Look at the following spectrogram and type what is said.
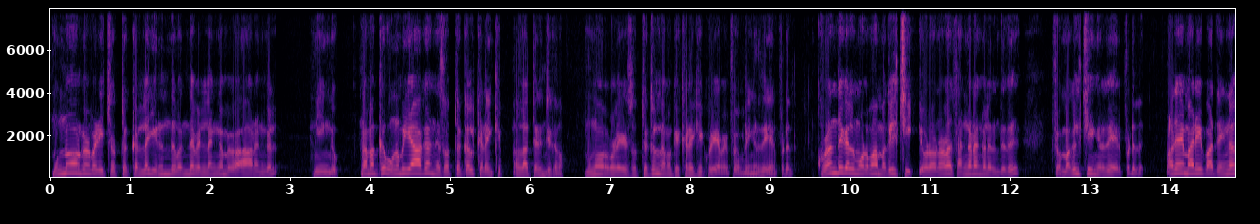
முன்னோர்கள் வழி சொத்துக்களில் இருந்து வந்த வெள்ளங்கம் விவகாரங்கள் நீங்கும். நமக்கு உண்மையாக அந்த சொத்துக்கள் கிடைக்கும். நல்லா தெரிஞ்சுக்கணும். முன்னோர்களுடைய சொத்துக்கள் நமக்கு கிடைக்கக்கூடிய அமைப்பு அப்படிங்கிறது ஏற்படுது. குழந்தைகள் மூலமாக மகிழ்ச்சி. இவ்வளோ நாளாக சங்கடங்கள் இருந்தது. இப்போ மகிழ்ச்சிங்கிறது ஏற்படுது. அதே மாதிரி பார்த்தீங்கன்னா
